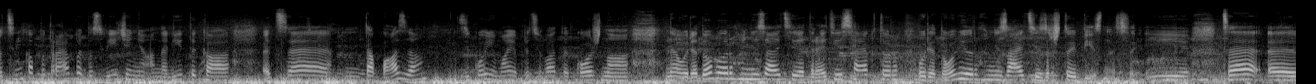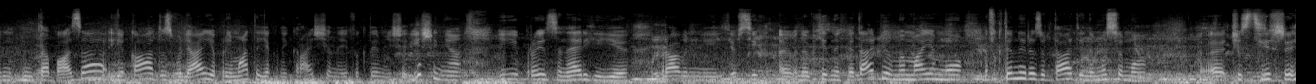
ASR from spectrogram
оцінка потреби, дослідження, аналітика це та база, з якою має працювати кожна неурядова організація, третій сектор, урядові організації, зрештою бізнес. І це е, та база, яка дозволяє приймати якнайкраще, найефективніші рішення. І при синергії правильній всіх е, необхідних етапів ми маємо ефективний результат і не мусимо частіше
